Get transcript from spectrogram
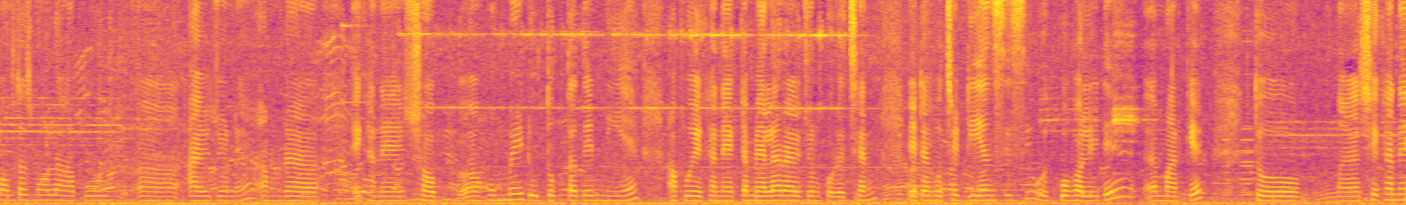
মমতাজ মৌলা আপুর আয়োজনে আমরা এখানে সব হোমমেড উদ্যোক্তাদের নিয়ে আপু এখানে একটা মেলার আয়োজন করেছেন। এটা হচ্ছে ডিএনসিসি ঐক্য হলিডে মার্কেট তো সেখানে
